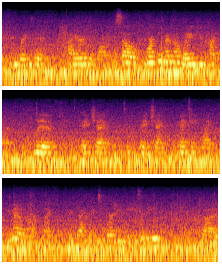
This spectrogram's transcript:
If we raise it higher than like, so working minimum wage, you kind of live paycheck to paycheck, making like minimum, like exactly to where you need to be, but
